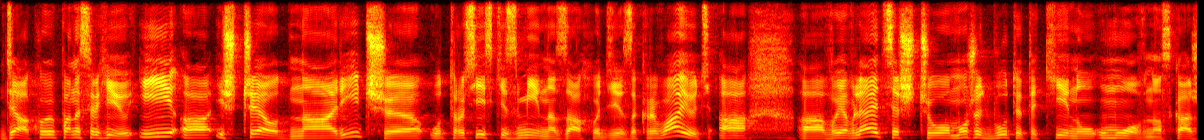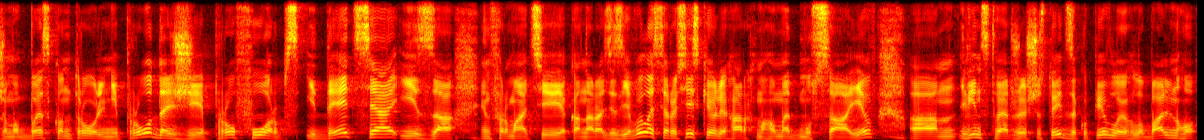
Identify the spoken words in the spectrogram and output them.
Дякую, пане Сергію. І, а, і ще одна річ: Е, от російські змі на заході закривають. А, а виявляється, що можуть бути такі, ну умовно скажемо, безконтрольні продажі. Про Forbes ідеться, і за інформацією, яка наразі з'явилася, російський олігарх Магомед Мусаєв. А, він стверджує, що стоїть за купівлею глобального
